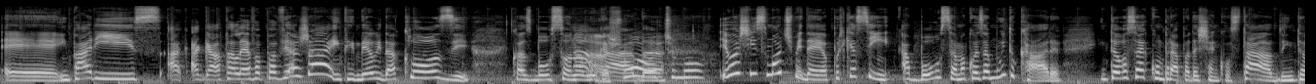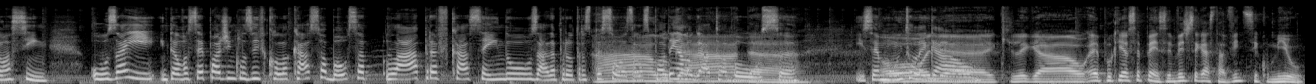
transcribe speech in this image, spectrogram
é, em Paris. A, a gata leva pra viajar, entendeu? E dá close com as bolsonas Ah, acho alugadas. ótimo. Eu achei isso uma ótima ideia, porque assim, a bolsa é uma coisa muito cara. Então você vai comprar pra deixar encostado, então assim, usa aí. Então você pode inclusive colocar a sua bolsa lá pra ficar sendo usada por outras pessoas. Ah, Elas podem alugar a tua alugada. bolsa. Isso é muito Olha, legal. que legal. É porque você pensa, em vez de você gastar 25 mil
